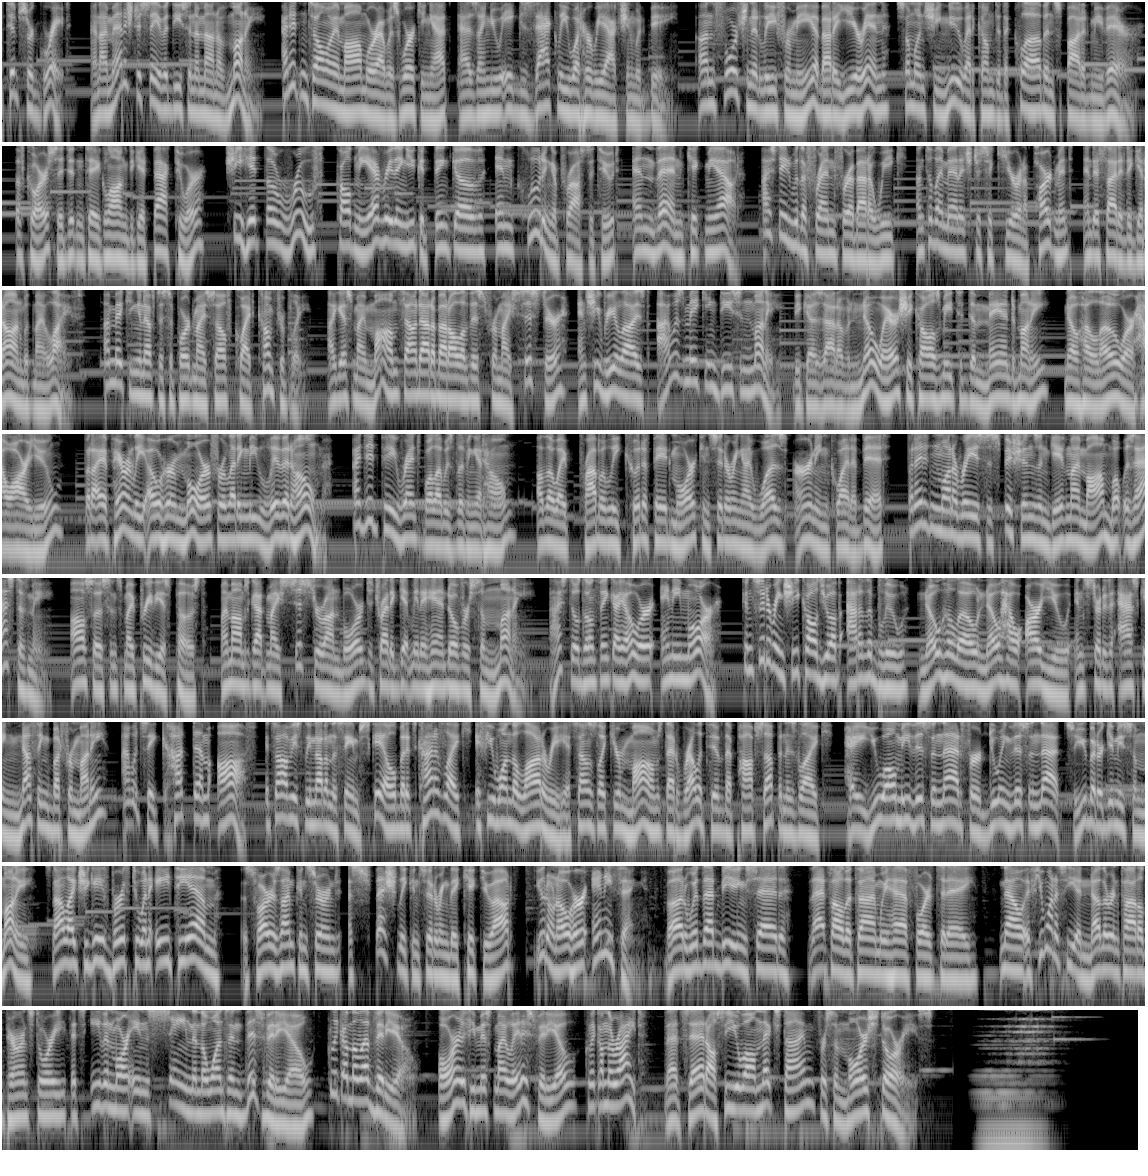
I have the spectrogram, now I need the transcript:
tips are great, and I managed to save a decent amount of money. I didn't tell my mom where I was working at, as I knew exactly what her reaction would be. Unfortunately for me, about a year in, someone she knew had come to the club and spotted me there. Of course, it didn't take long to get back to her. She hit the roof, called me everything you could think of, including a prostitute, and then kicked me out. I stayed with a friend for about a week until I managed to secure an apartment and decided to get on with my life. I'm making enough to support myself quite comfortably. I guess my mom found out about all of this from my sister, and she realized I was making decent money because out of nowhere she calls me to demand money, no hello or how are you, but I apparently owe her more for letting me live at home. I did pay rent while I was living at home, although I probably could have paid more considering I was earning quite a bit, but I didn't want to raise suspicions and gave my mom what was asked of me. Also, since my previous post, my mom's got my sister on board to try to get me to hand over some money. I still don't think I owe her any more. Considering she called you up out of the blue, no hello, no how are you, and started asking nothing but for money, I would say cut them off. It's obviously not on the same scale, but it's kind of like if you won the lottery, it sounds like your mom's that relative that pops up and is like, hey, you owe me this and that for doing this and that, so you better give me some money. It's not like she gave birth to an ATM. As far as I'm concerned, especially considering they kicked you out, you don't owe her anything. But with that being said, that's all the time we have for today. Now, if you want to see another entitled parent story that's even more insane than the ones in this video, click on the left video. Or if you missed my latest video, click on the right. That said, I'll see you all next time for some more stories.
